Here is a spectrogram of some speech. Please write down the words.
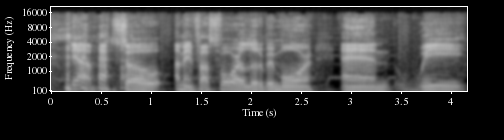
yeah. So I mean, fast forward a little bit more, and we,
